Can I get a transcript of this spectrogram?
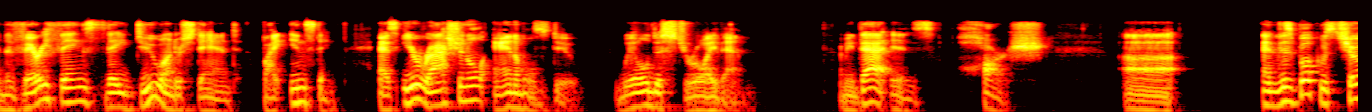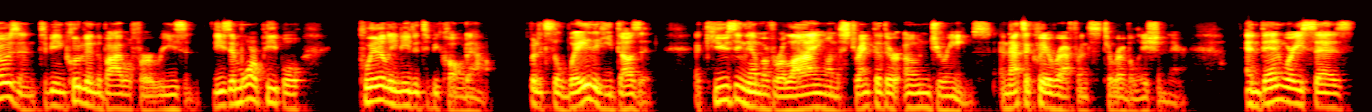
and the very things they do understand by instinct, as irrational animals do, will destroy them. I mean, that is harsh. Uh, and this book was chosen to be included in the Bible for a reason. These immoral people clearly needed to be called out, but it's the way that he does it, accusing them of relying on the strength of their own dreams. And that's a clear reference to Revelation there. And then where he says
